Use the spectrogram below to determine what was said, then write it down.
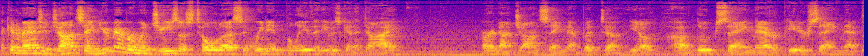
I can imagine John saying, You remember when Jesus told us and we didn't believe that he was going to die? Or not John saying that, but uh, you know, uh, Luke saying that or Peter saying that.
